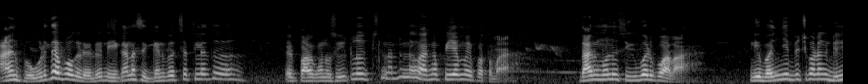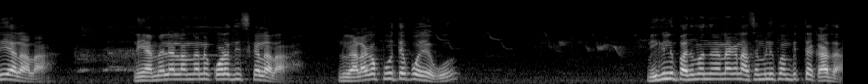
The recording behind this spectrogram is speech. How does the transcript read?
ఆయన పొగిడితే పొగిడాడు నీకన్నా సిగ్గు అనిపించట్లేదు. రేపు పదకొండు సీట్లు వచ్చిందంటే నువ్వు ఇంకా పిఎం అయిపోతావా? దానికి ముందు సిగ్గుపడిపోవాలా? నీ బంద్ చేయించుకోవడానికి ఢిల్లీ వెళ్ళాలా? నీ ఎమ్మెల్యేలందరినీ కూడా తీసుకెళ్ళాలా? నువ్వు ఎలాగ పోతే పోయావు మిగిలిన పది మంది అన్నా కానీ అసెంబ్లీకి పంపిస్తే కాదా?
